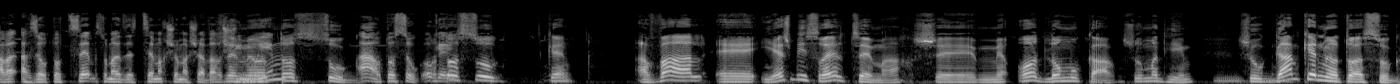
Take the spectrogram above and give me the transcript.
אבל זה אותו צמח, זאת אומרת זה צמח שמה שעבר שינויים? זה מאותו סוג. אה, אותו סוג, אוקיי. אותו סוג, כן. אבל אה, יש בישראל צמח שמאוד לא מוכר, שהוא מדהים, שהוא גם כן מאותו הסוג.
